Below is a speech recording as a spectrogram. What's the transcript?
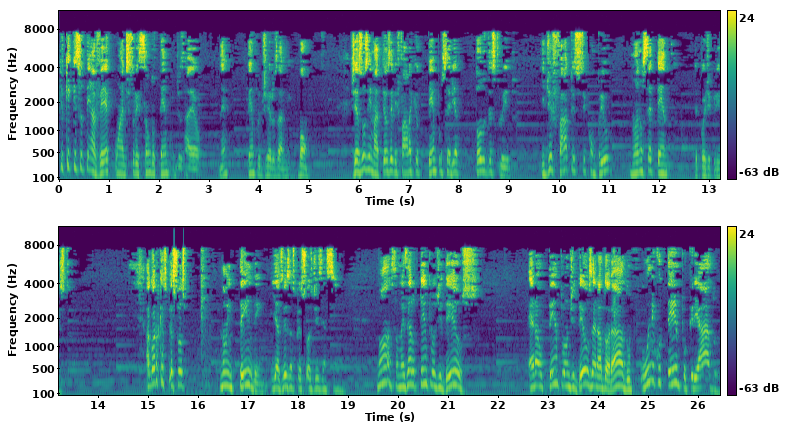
E o que, que isso tem a ver com a destruição do templo de Israel, né? O templo de Jerusalém? Bom, Jesus em Mateus ele fala que o templo seria todo destruído. E de fato isso se cumpriu no ano 70 depois de Cristo. Agora o que as pessoas não entendem e às vezes as pessoas dizem assim: "Nossa, mas era o templo de Deus. Era o templo onde Deus era adorado, o único templo criado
